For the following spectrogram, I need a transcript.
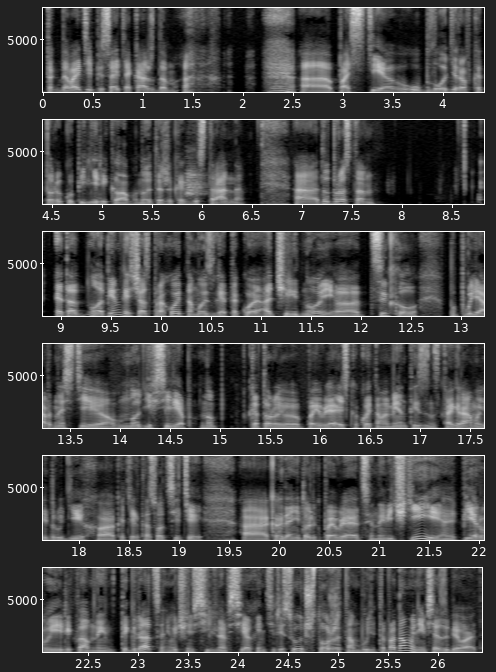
Так давайте писать о каждом посте у блогеров, которые купили рекламу. Ну, это же как бы странно. А, тут просто это Лапенко сейчас проходит, на мой взгляд, такой очередной э, цикл популярности многих селеб. Ну, которые появлялись в какой-то момент из Инстаграма и других а, каких-то соцсетей. А когда они только появляются новички, первые рекламные интеграции, они очень сильно всех интересуют, что же там будет, а потом они все забивают.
